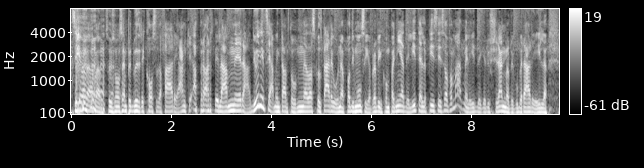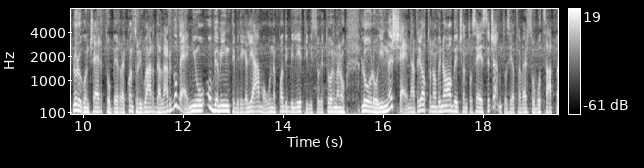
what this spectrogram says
Sì, vabbè, vabbè, ci sono sempre due o tre cose da fare anche a parte la mm, radio. Iniziamo intanto mm, ad ascoltare un po' di musica proprio in compagnia dei Little Pieces of Marmalade che riusciranno a recuperare il loro concerto per quanto riguarda Largo Venue. Ovviamente vi regaliamo un po' di biglietti visto che tornano loro in scena 3899 106 600 sia attraverso Whatsapp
